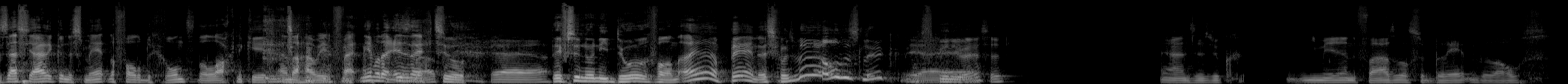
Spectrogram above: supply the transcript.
zesjarige kunnen smijten, dat valt op de grond, dan lacht een keer en dan gaan we weer verder. Nee, maar dat is echt zo. Ja, ja. Dat heeft ze nog niet door van, ah ja, pijn. Dat is gewoon ah, alles is leuk. Ja, weet niet ja. wijs, hè. Ja, en ze is ook niet meer in de fase dat ze blijten voor alles.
